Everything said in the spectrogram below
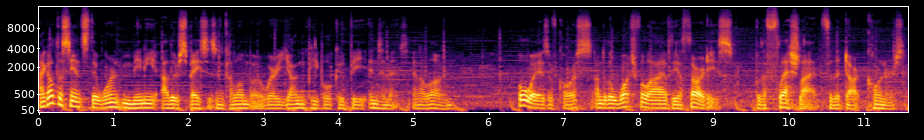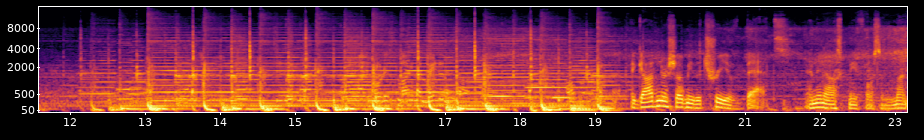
I got the sense there weren't many other spaces in Colombo where young people could be intimate and alone. Always, of course, under the watchful eye of the authorities, with a flashlight for the dark corners. Gardener showed me the tree of bats and then asked me for some money.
